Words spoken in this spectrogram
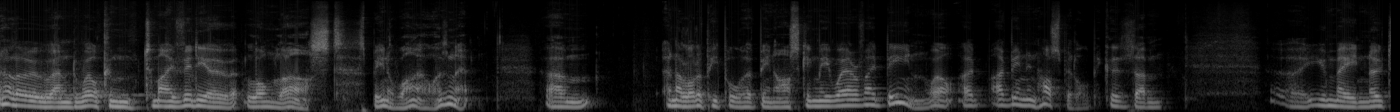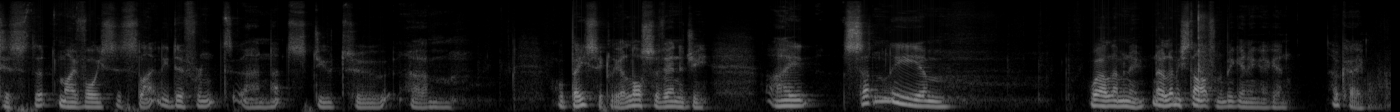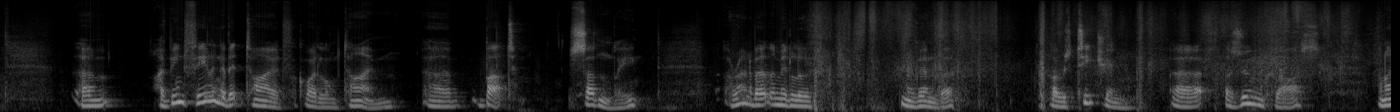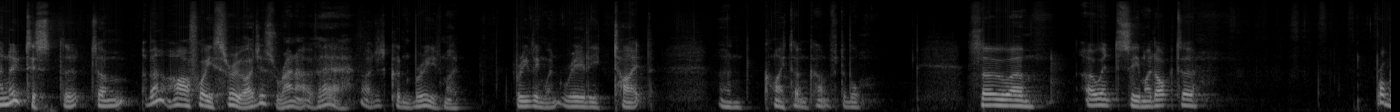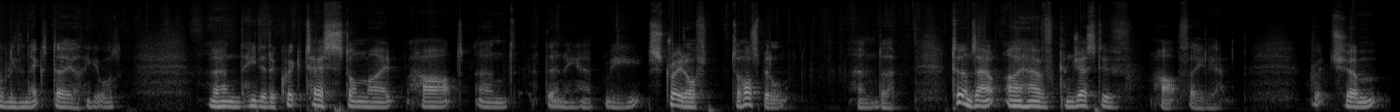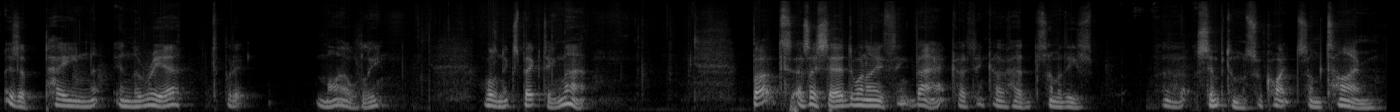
Hello and welcome to my video at long last. It's been a while, hasn't it? Um, and a lot of people have been asking me where have I been? Well, I, I've been in hospital because um, uh, you may notice that my voice is slightly different, and that's due to, um, well, basically a loss of energy. I suddenly, um, well, let me no, let me start from the beginning again. Okay. Um, I've been feeling a bit tired for quite a long time, uh, but suddenly, around about the middle of November, I was teaching uh, a Zoom class, and I noticed that um, about halfway through, I just ran out of air. I just couldn't breathe. My breathing went really tight and quite uncomfortable. So um, I went to see my doctor, probably the next day, I think it was and he did a quick test on my heart and then he had me straight off to hospital. And uh, turns out I have congestive heart failure which um, is a pain in the rear to put it mildly. Wasn't expecting that. But as I said when I think back I think I've had some of these uh, symptoms for quite some time.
